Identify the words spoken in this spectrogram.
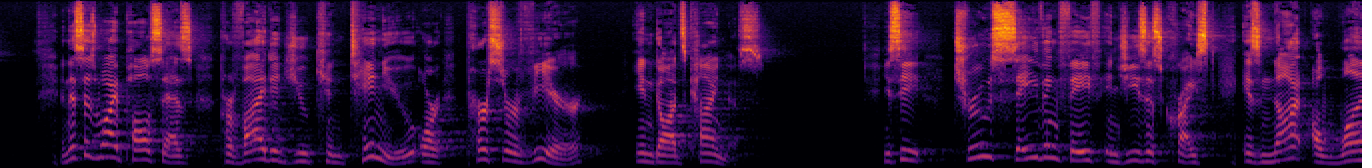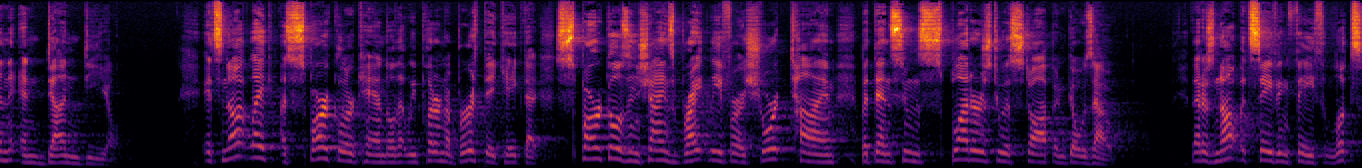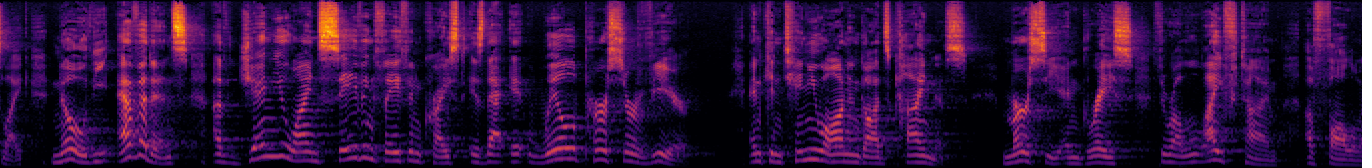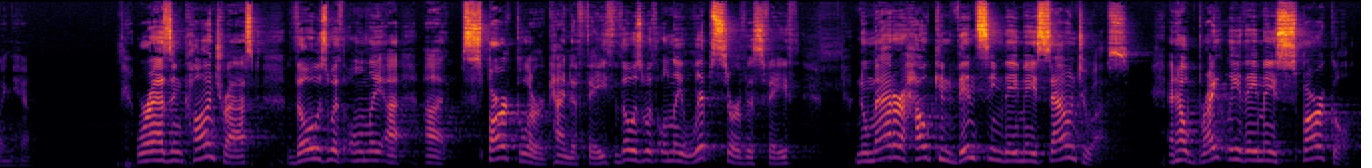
And this is why Paul says, provided you continue or persevere in God's kindness. You see, true saving faith in Jesus Christ is not a one and done deal. It's not like a sparkler candle that we put on a birthday cake that sparkles and shines brightly for a short time, but then soon splutters to a stop and goes out. That is not what saving faith looks like. No, the evidence of genuine saving faith in Christ is that it will persevere and continue on in God's kindness, mercy, and grace through a lifetime of following Him. Whereas, in contrast, those with only a, a, sparkler kind of faith, those with only lip service faith, no matter how convincing they may sound to us and how brightly they may sparkle,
